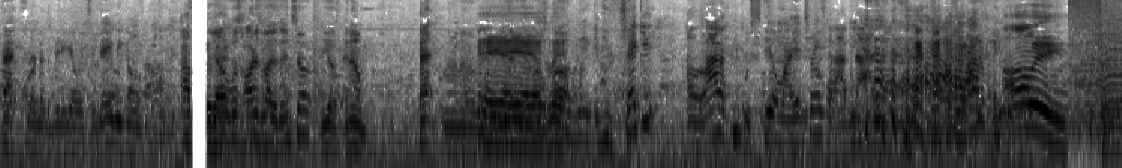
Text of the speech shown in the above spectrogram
back for another video. And today we gon' You know what's hardest about his intro? He goes, and I'm back. Yeah, yeah, yeah, that's lit. if you check it, a lot of people steal my intro, but I'm not. a lot of people. Always.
